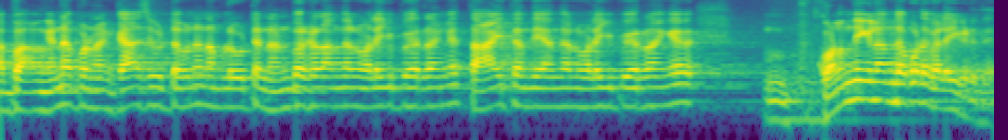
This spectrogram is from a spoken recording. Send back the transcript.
அப்போ அவங்க என்ன பண்ணுறாங்க காசு விட்டவொடனே நம்மளை விட்டு நண்பர்களாக இருந்தாலும் விலைக்கு போயிடுறாங்க தாய் தந்தையாக இருந்தாலும் விலைக்கு போயிடுறாங்க. குழந்தைங்களாக குழந்தைங்களா இருந்தால் கூட விளையிடுது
